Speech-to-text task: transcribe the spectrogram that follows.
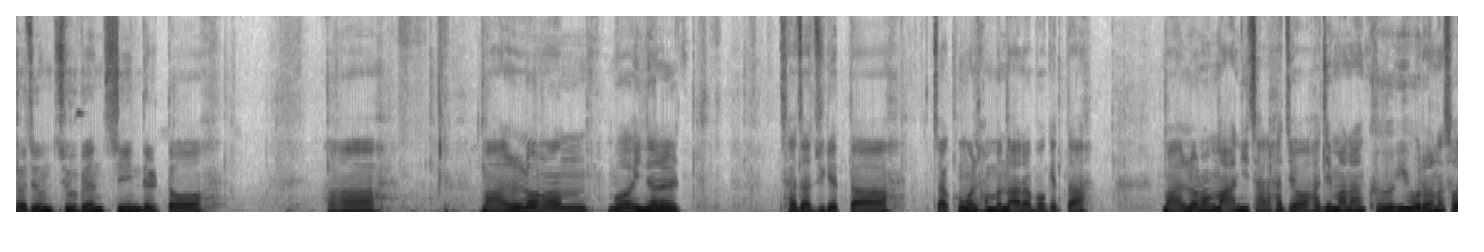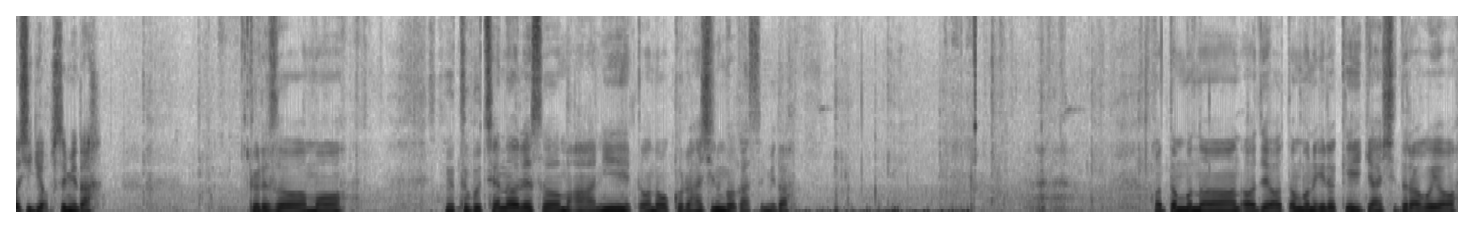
요즘 주변 지인들도 아 말로는 뭐 인연을 찾아주겠다 짝꿍을 한번 알아보겠다 말로는 많이 잘하죠 하지만은 그 이후로는 소식이 없습니다 그래서 뭐 유튜브 채널에서 많이 또 노크를 하시는 것 같습니다. 어떤 분은 어제 어떤 분은 이렇게 얘기하시더라고요.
